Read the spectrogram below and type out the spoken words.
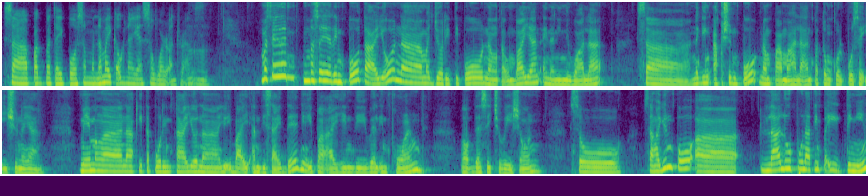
sa pagpatay po sa na may kaugnayan sa war on drugs. Masaya, masaya rin po tayo na majority po ng taong bayan ay naniniwala sa naging action po ng pamahalaan patungkol po sa issue na yan. May mga nakita po rin tayo na yung iba ay undecided, yung iba ay hindi well informed of the situation. So, sa ngayon po, ah, lalo po natin paigtingin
